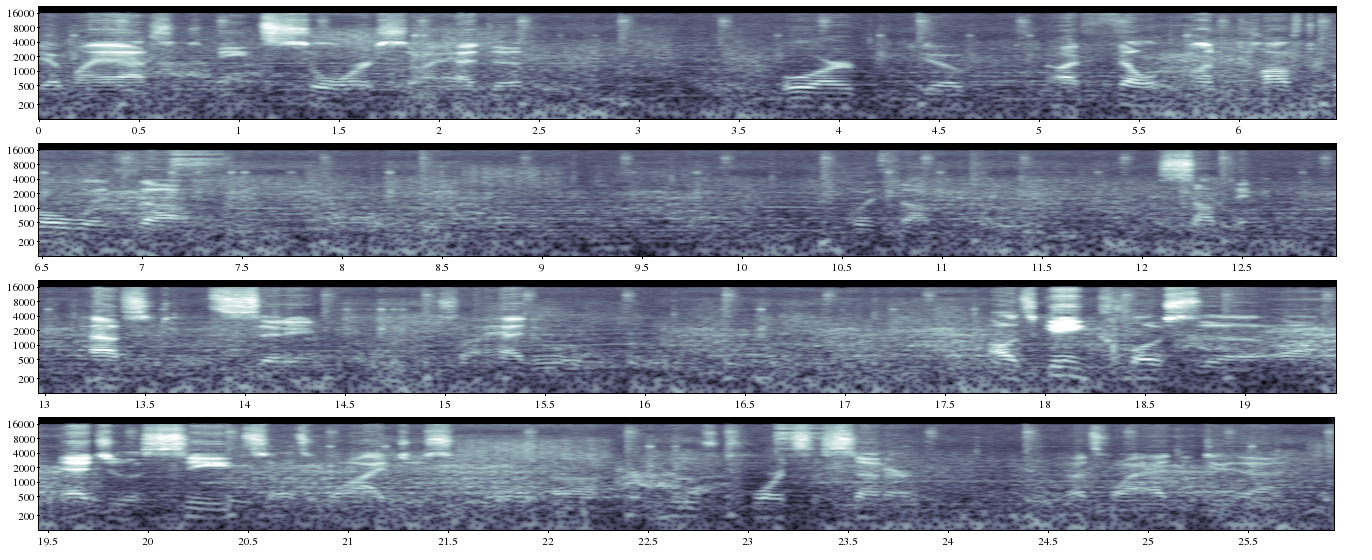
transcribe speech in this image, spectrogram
yeah, my ass was being sore, so I had to or, you know, I felt uncomfortable with, uh, with, um, something with sitting, so I had to, I was getting close to the um, edge of the seat, so that's why I just uh, moved towards the center. That's why I had to do that.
